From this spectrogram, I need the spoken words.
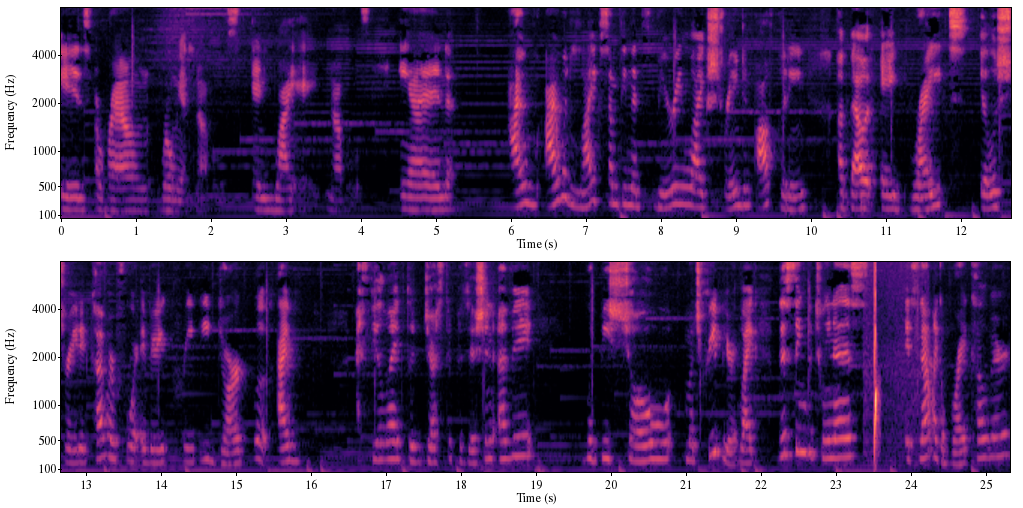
is around romance novels and YA novels. And I I would like something that's very like strange and off-putting about a bright illustrated cover for a very creepy, dark book. I I feel like the juxtaposition of it would be so much creepier. Like this thing between us, it's not like a bright color,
